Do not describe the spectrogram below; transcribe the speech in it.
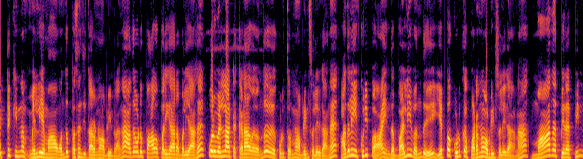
எட்டு கிண்ணம் மெல்லிய மாவு வந்து பசஞ்சு தரணும் அப்படின்றாங்க. அதோடு பாவ பரிகார பலியாக ஒரு வெள்ளாட்டு கடாவை வந்து கொடுத்துடணும் அப்படின்னு சொல்லியிருக்காங்க. அதுலேயும் குறிப்பாக இந்த பலி வந்து எப்போ கொடுக்கப்படணும் அப்படின்னு சொல்லியிருக்காங்கன்னா மாத பிறப்பின்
